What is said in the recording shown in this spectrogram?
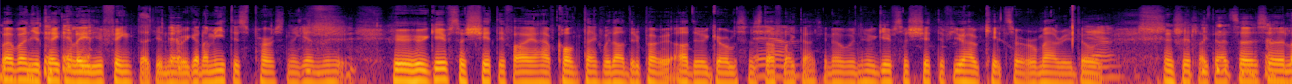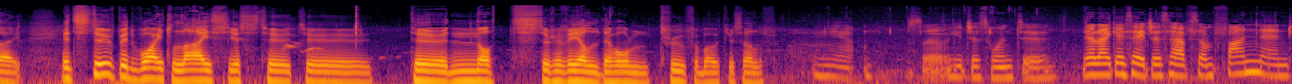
But when you technically you think that you're never gonna meet this person again, who- who gives a shit if I have contact with other other girls and stuff Yeah. like that, you know, and who gives a shit if you have kids or are married or Yeah. and shit like that. So so like it's stupid white lies just to to to not reveal the whole truth about yourself. Yeah. So you just want to, yeah, like I said, just have some fun and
